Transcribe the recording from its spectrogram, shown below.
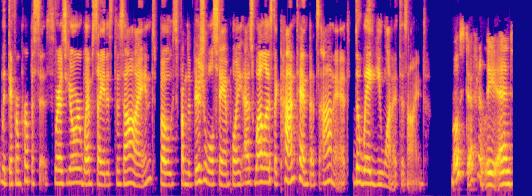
with different purposes. Whereas your website is designed both from the visual standpoint as well as the content that's on it, the way you want it designed. Most definitely. And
